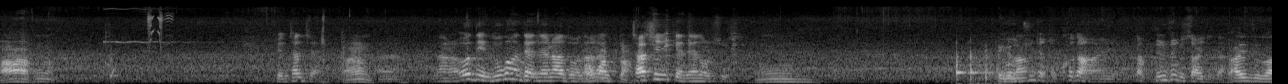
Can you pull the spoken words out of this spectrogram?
아, 음. 괜찮지? 음. 나는 어디 누구한테 내놔도 나는 맛있다. 자신 있게 내놓을 수 있어. 되게 이거 나 진짜 더 크다. 딱 준석이 사이즈다. 사이즈가.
